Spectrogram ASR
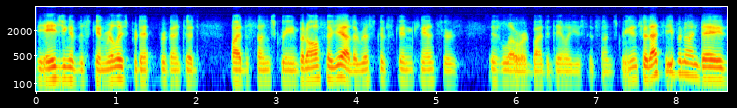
the aging of the skin really is pre- prevented by the sunscreen. But also, yeah, the risk of skin cancers is lowered by the daily use of sunscreen. And so that's even on days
